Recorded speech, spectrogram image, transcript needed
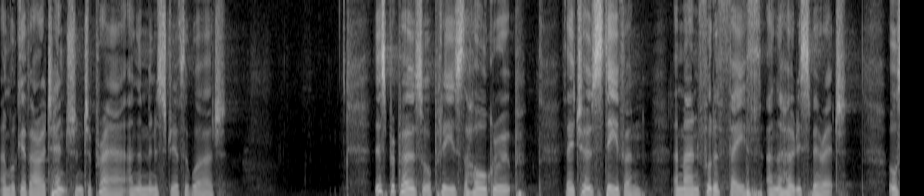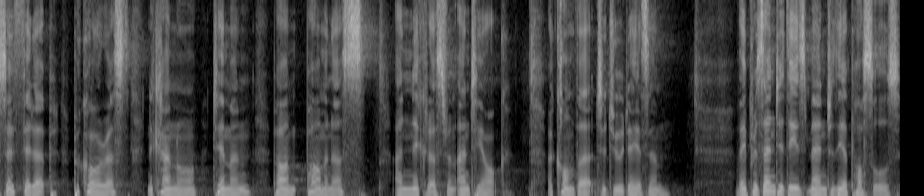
and will give our attention to prayer and the ministry of the word. This proposal pleased the whole group. They chose Stephen, a man full of faith and the Holy Spirit, also Philip, Prochorus, Nicanor, Timon, Parmenas, and Nicholas from Antioch, a convert to Judaism. They presented these men to the apostles,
